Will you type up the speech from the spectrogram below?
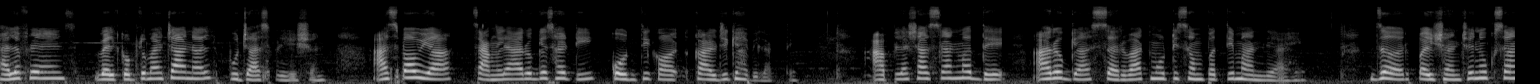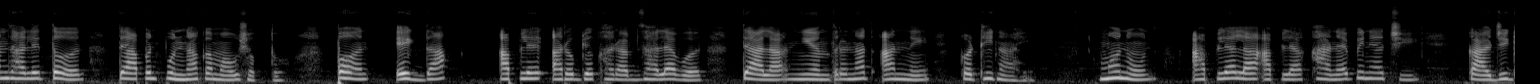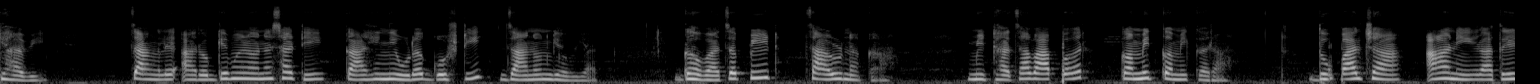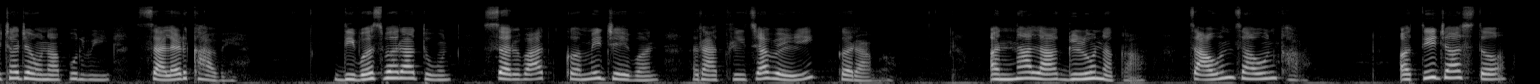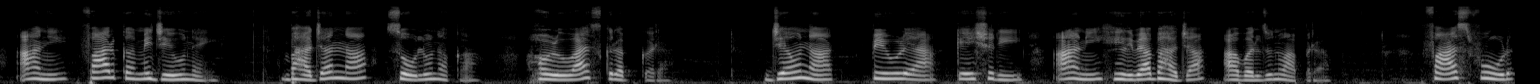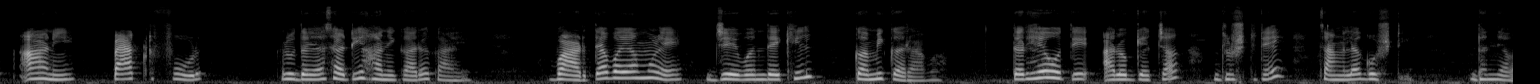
Hello friends welcome to my channel Pooja's creation. आज पाहूया चांगल्या आरोग्यासाठी कोणती का काळजी घ्यावी लागते. आपल्या शास्त्रांमध्ये आरोग्यास सर्वात मोठी संपत्ती मानली आहे. जर पैशांचे नुकसान झाले तर ते आपण पुन्हा कमावू शकतो. पण एकदा आपले आरोग्य खराब झाल्यावर त्याला नियंत्रणात आणणे कठीण आहे. म्हणून आपल्याला आपल्या खाण्यापिण्याची काळजी घ्यावी. चांगले आरोग्य मिळवण्यासाठी काही निवडक गोष्टी जाणून घेऊयात. गव्हाचं पीठ चाळू नका. मिठाचा वापर कमीत कमी करा. दुपारच्या आणि रात्रीच्या जेवणापूर्वी सॅलड खावे. दिवसभरातून सर्वात कमी जेवण रात्रीच्या वेळी करावं. अन्नाला गिळू नका. चावून चावून खा. अति जास्त आणि फार कमी जेवू नये. भाज्यांना सोलू नका. हळूवार स्क्रब करा. जेवणात पिवळ्या केशरी आणि हिरव्या भाज्या आवर्जून वापरा. फास्ट फूड आणि पॅक्ड फूड हृदयासाठी हानिकारक आहे. वाढत्या वयामुळे जेवण देखील कमी करावं. तर हे होते आरोग्याच्या दृष्टीने चांगल्या गोष्टी. धन्यवाद.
